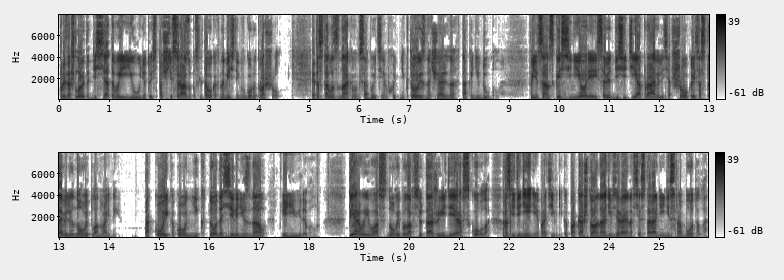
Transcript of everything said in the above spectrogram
Произошло это 10 июня, то есть почти сразу после того, как наместник в город вошел. Это стало знаковым событием, хоть никто изначально так и не думал. Венецианская сеньория и Совет Десяти оправились от шока и составили новый план войны. Такой, какого никто доселе не знал и не видывал. Первой его основой была все та же идея раскола, разъединения противника. Пока что она, невзирая на все старания, не сработала.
